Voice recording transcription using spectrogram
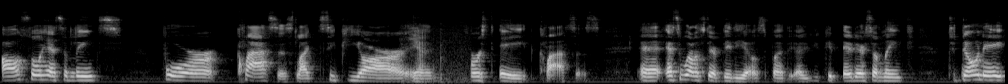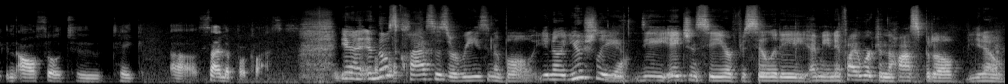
also has links for classes like CPR yeah. and first aid classes, as well as their videos. But uh, you could, there's a link to donate and also to take uh, sign up for classes. Yeah, and those classes are reasonable. You know, usually yeah. the agency or facility, I mean, if I worked in the hospital, you know,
